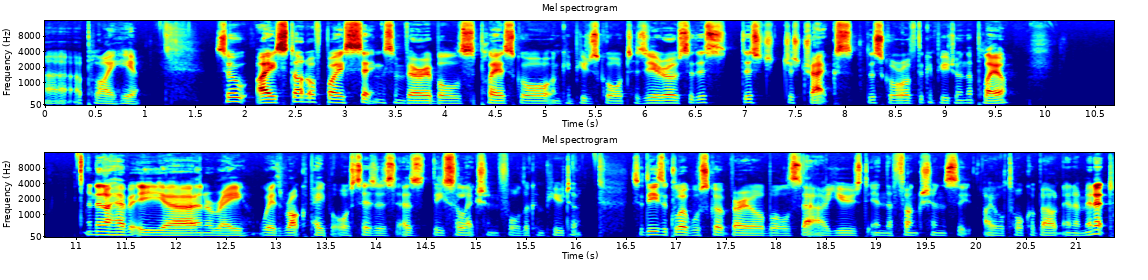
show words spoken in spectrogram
uh, apply here. So I start off by setting some variables, player score and computer score to zero. So this, this just tracks the score of the computer and the player. And then I have a, uh, an array with rock, paper or scissors as the selection for the computer. So these are global scope variables that are used in the functions that I will talk about in a minute.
